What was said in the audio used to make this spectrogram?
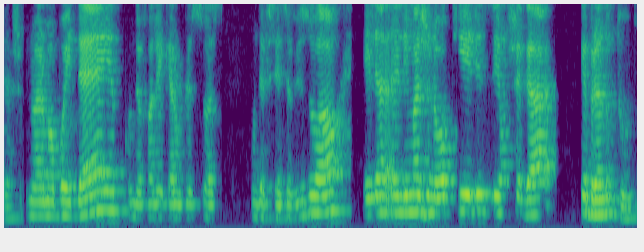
Ele achou que não era uma boa ideia, quando eu falei que eram pessoas com deficiência visual, ele, ele imaginou que eles iam chegar quebrando tudo.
